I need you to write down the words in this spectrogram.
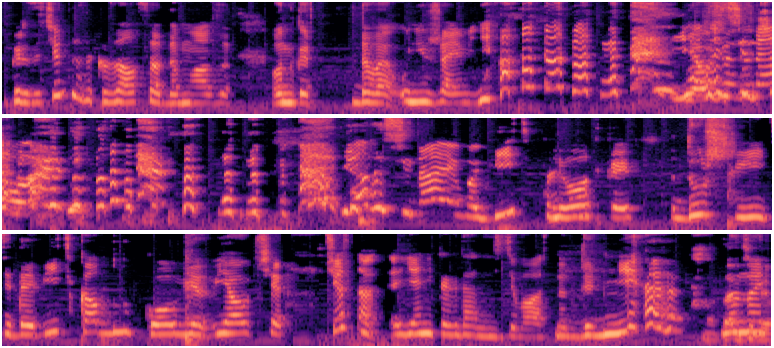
Я говорю, зачем ты заказал садомазу? Он говорит, давай, унижай меня. Я начинаю... Я начинаю его бить плеткой, душить, давить каблуком. Я, я вообще, честно, я никогда не издевалась над людьми, Вот но над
